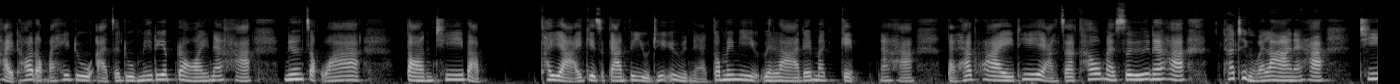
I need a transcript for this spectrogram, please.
ถ่ายทอดออกมาให้ดูอาจจะดูไม่เรียบร้อยนะคะ เนื่องจากว่าตอนที่แบบ ขยายกิจการไปอยู่ที่อื่นเนี่ยก็ไม่มีเวลาได้มาเก็บนะคะ แต่ถ้าใครที่อยากจะเข้ามาซื้อนะคะ ถ้าถึงเวลานะคะที่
